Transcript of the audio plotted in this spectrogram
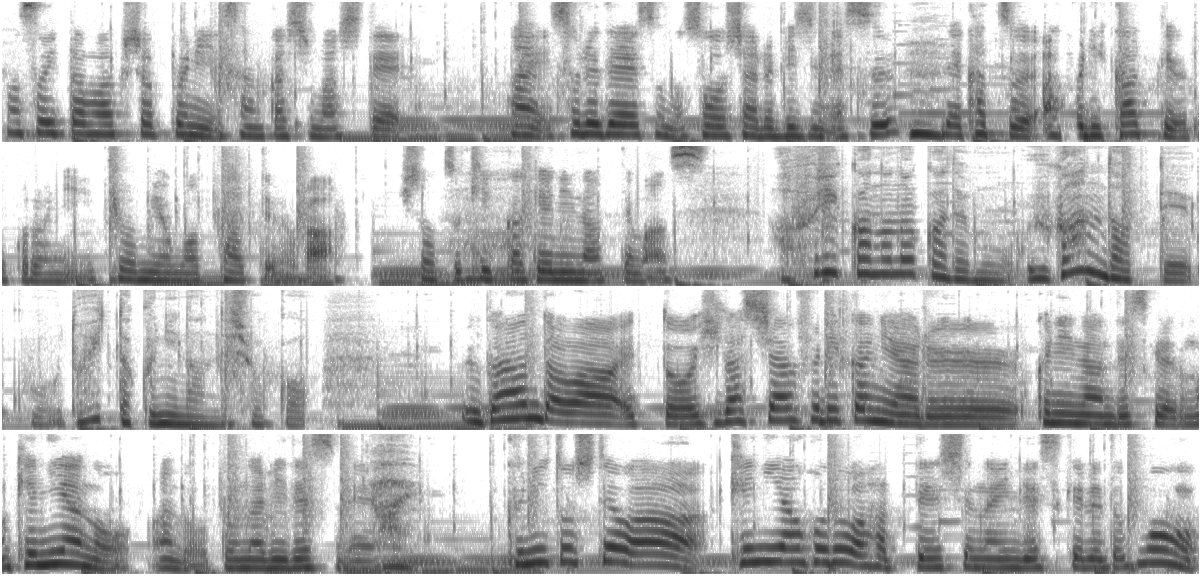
まあ、そういったワークショップに参加しまして、はい、それでそのソーシャルビジネスで、かつアフリカっていうところに興味を持ったっていうのが一つきっかけになってます。アフリカの中でもウガンダってこうどういった国なんでしょうか？ウガンダは、えっと、東アフリカにある国なんですけれどもケニアのあの隣ですね。はい国としてはケニアほどは発展してないんですけれども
